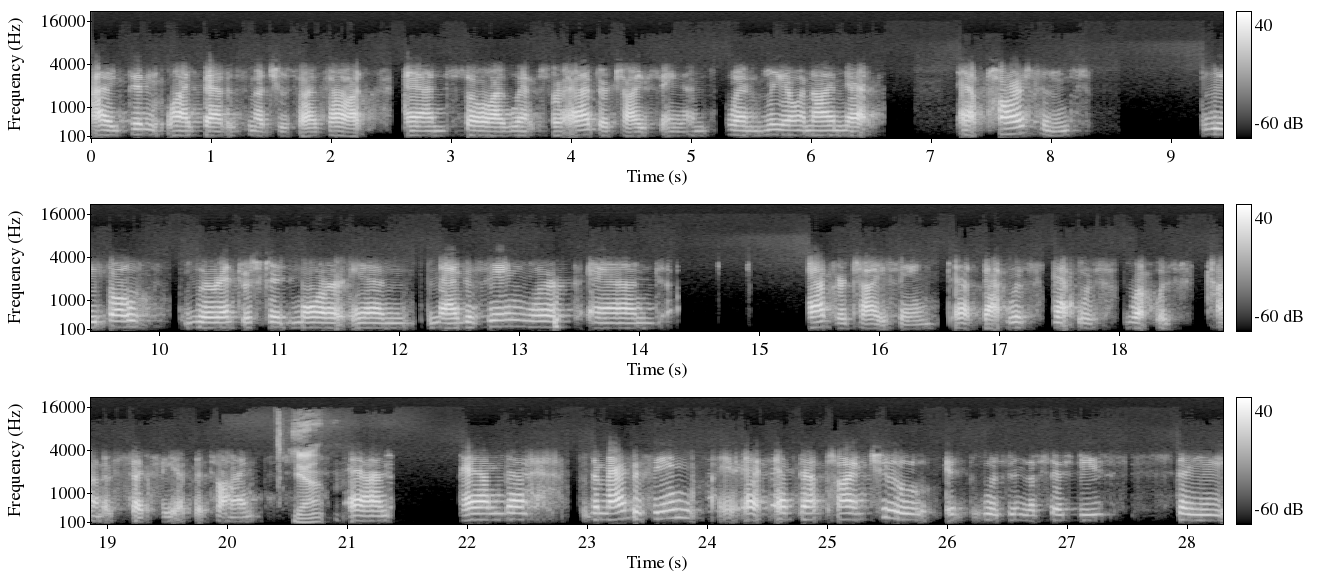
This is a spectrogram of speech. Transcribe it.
I didn't like that as much as I thought. And so I went for advertising. And when Leo and I met at Parsons, we both were interested more in magazine work and advertising. That that was that was what was kind of sexy at the time. Yeah. And and uh, the magazine at, at that time too. It was in the fifties the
